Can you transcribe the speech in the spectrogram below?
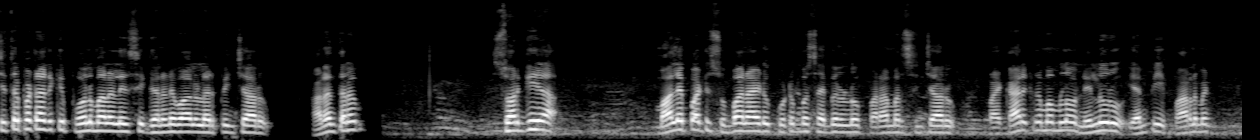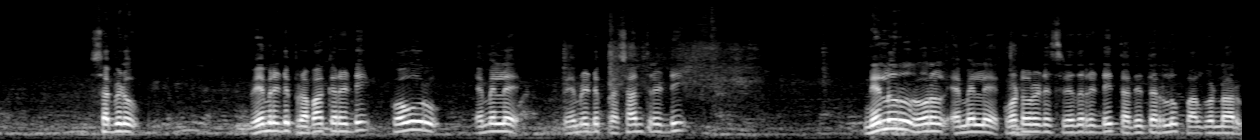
చిత్రపటానికి పూలమాలలేసి ఘననివాళులు అర్పించారు. అనంతరం స్వర్గీయ మాలేపాటి సుబ్బానాయుడు కుటుంబ సభ్యులను పరామర్శించారు. పై కార్యక్రమంలో నెల్లూరు ఎంపీ పార్లమెంట్ సభ్యుడు Vemireddy Prabhakar Reddy Kovur MLA Vemireddy Prashanth Reddy Nellore rural MLA Kotamreddy Sridhar Reddy తదితరులు పాల్గొన్నారు.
